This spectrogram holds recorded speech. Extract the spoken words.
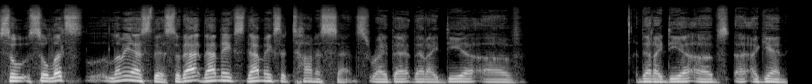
so so let's let me ask this. So that that makes that makes a ton of sense, right? That that idea of that idea of uh, again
